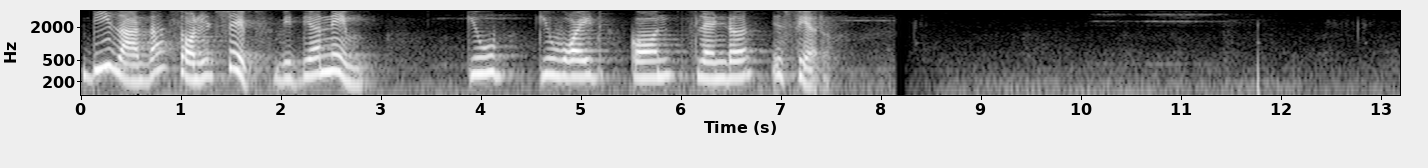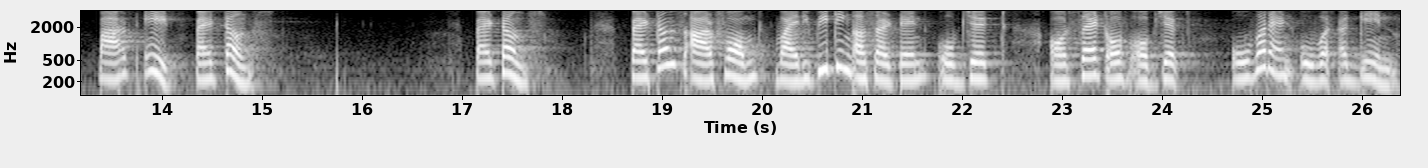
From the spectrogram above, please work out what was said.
These are the solid shapes with their name cube, cuboid, cone, cylinder, sphere. Part 8 Patterns Patterns Patterns are formed by repeating a certain object or set of objects over and over again.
